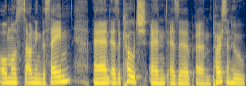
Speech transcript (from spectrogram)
almost sounding the same. And as a coach and as a um, person who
